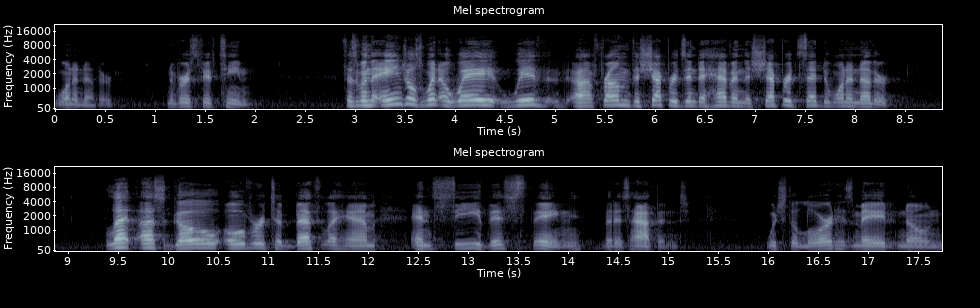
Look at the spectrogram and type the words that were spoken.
one another. In verse 15, it says, When the angels went away with, uh, from the shepherds into heaven, the shepherds said to one another, Let us go over to Bethlehem and see this thing that has happened, which the Lord has made known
